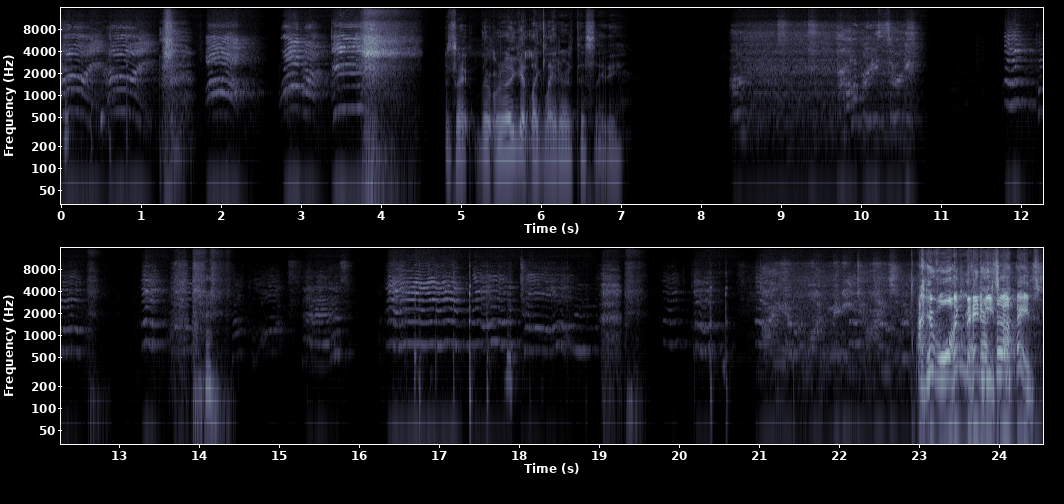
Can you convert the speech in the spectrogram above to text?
hurry, hurry. Ah, Robert D. It's like when I get like later at this lady. I have won many times. I have won many times.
